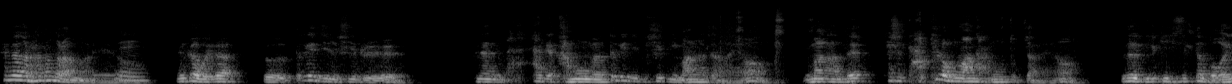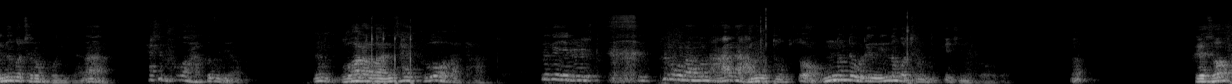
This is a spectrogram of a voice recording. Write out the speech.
생각을 하는 거란 말이에요. 네. 그러니까 우리가 그 뜨개질 실을 그냥 막 이렇게 감으면 뜨개질 실이 이만하잖아요. 이만한데 사실 다 풀러보면 아무것도 없잖아요. 근데 이렇게 있을 때 뭐가 있는 것처럼 보이잖아. 사실 그거 같거든요. 응? 무화라고 하는 게 사실 그거 같아. 뜨개질을 탁 풀고 나면 안에 아무것도 없어. 없는데 우리는 있는 것처럼 느껴지는 거거든. 어? 그래서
